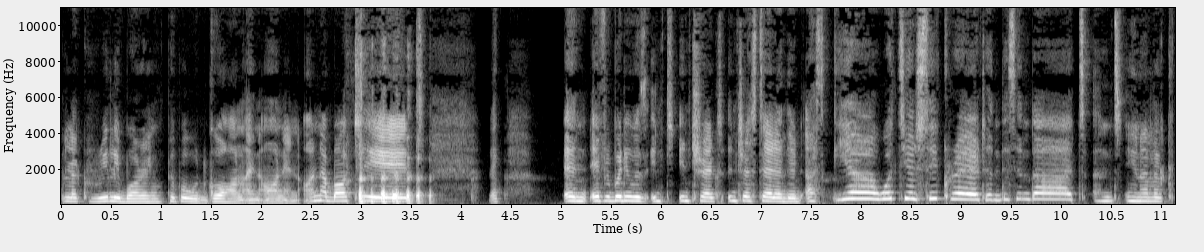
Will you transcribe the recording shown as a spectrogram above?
like really boring. People would go on and on and on about it. Like and everybody was in, inter- interested and they'd ask yeah what's your secret? and this and that. And you know like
